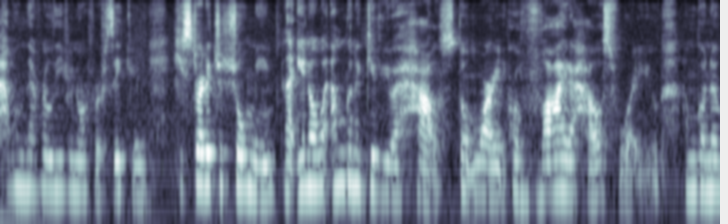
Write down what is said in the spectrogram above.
i will never leave you nor forsake you. And he started to show me that you know what? I'm gonna give you a house. Don't worry. Provide a house for you. I'm gonna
